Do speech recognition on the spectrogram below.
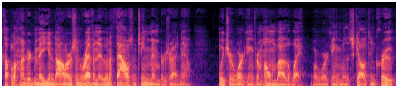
couple of hundred million dollars in revenue and a thousand team members right now, which are working from home, by the way. We're working with a skeleton crew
